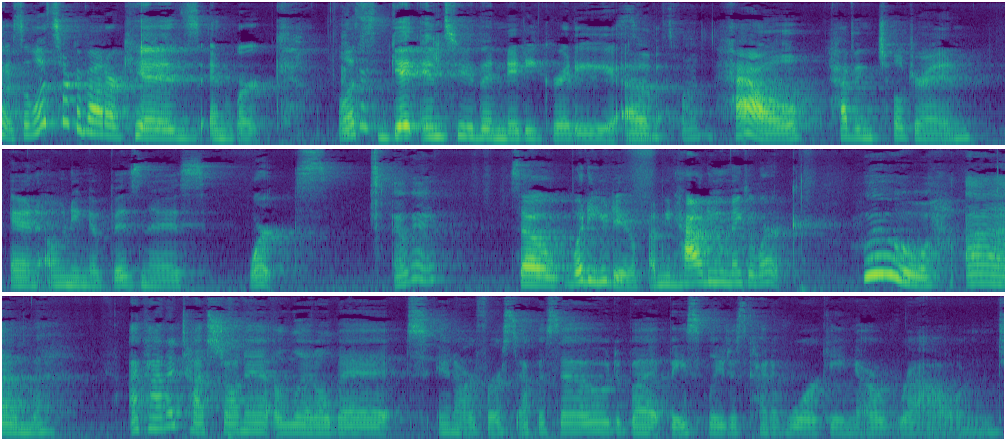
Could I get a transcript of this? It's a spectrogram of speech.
Okay, so let's talk about our kids and work. Let's get into the nitty gritty of how having children and owning a business works. Okay. So, what do you do? I mean, how do you make it work? Whew. Um, I kind of touched on it a little bit in our first episode, but basically just kind of working around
